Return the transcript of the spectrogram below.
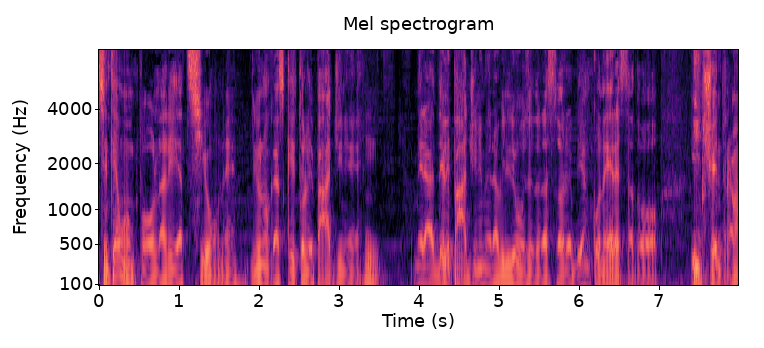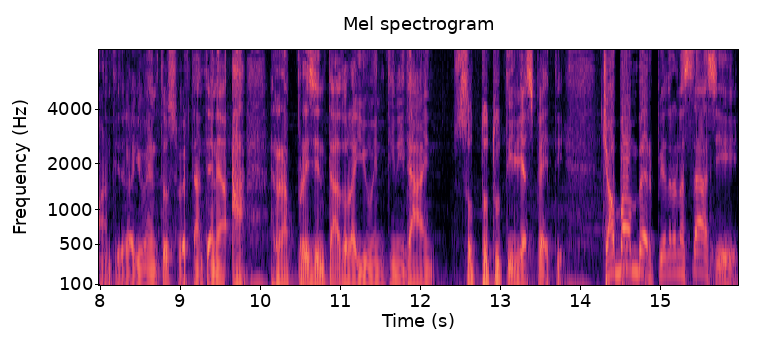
Sentiamo un po' la reazione di uno che ha scritto le pagine, mm. mera- delle pagine meravigliose della storia bianconera, è stato il centravanti della Juventus per tanti anni, ha rappresentato la juventinità in, sotto tutti gli aspetti. Ciao Bomber, Pietro Anastasi.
